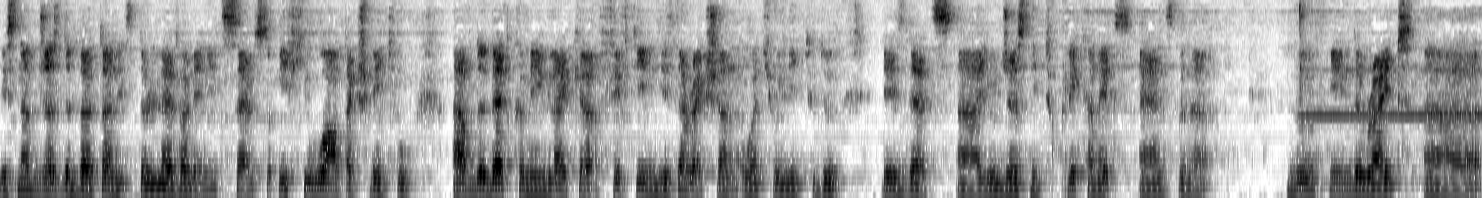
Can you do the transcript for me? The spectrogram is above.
It's not just the button, it's the level in itself. So if you want actually to have the bed coming like uh, 50 in this direction, what you need to do is that uh, you just need to click on it and it's gonna move in the right uh,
